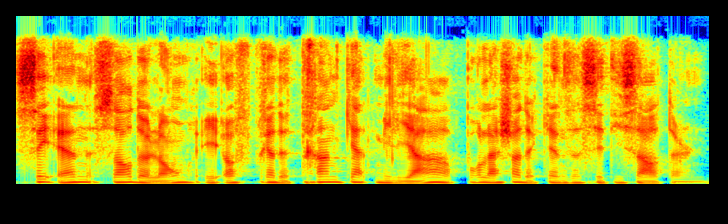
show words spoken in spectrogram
CN sort de l'ombre et offre près de 34 milliards pour l'achat de Kansas City Southern.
